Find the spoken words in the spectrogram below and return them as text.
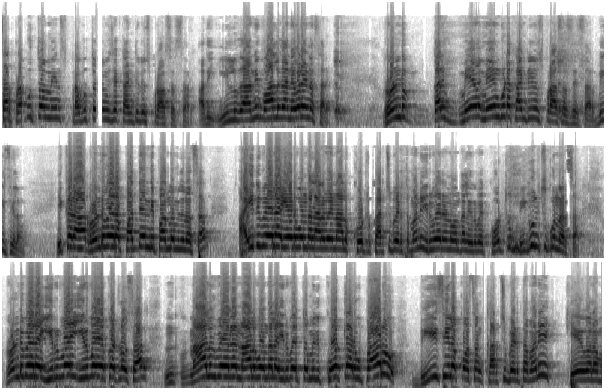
సార్ ప్రభుత్వం మీన్స్ ప్రభుత్వం is a continuous process sir. అది వీళ్ళు కానీ వాళ్ళు కానీ ఎవరైనా సరే. రెండు కానీ మేము మేము కూడా కంటిన్యూస్ ప్రాసెస్ సార్ బీసీలం. ఇక్కడ రెండు వేల పద్దెనిమిది పంతొమ్మిదిలో సార్ ఐదు వేల ఏడు వందల అరవై నాలుగు కోట్లు ఖర్చు పెడతామని ఇరవై రెండు వందల ఇరవై కోట్లు మిగుల్చుకున్నారు సార్. రెండు వేల ఇరవై ఇరవై ఒకటిలో సార్ నాలుగు వేల నాలుగు వందల ఇరవై తొమ్మిది కోట్ల రూపాయలు బీసీల కోసం ఖర్చు పెడతామని కేవలం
